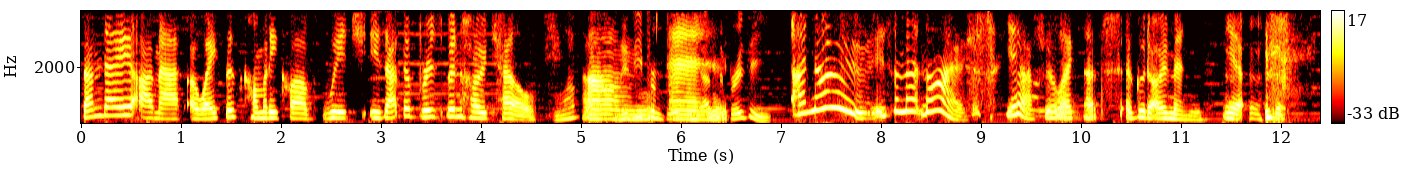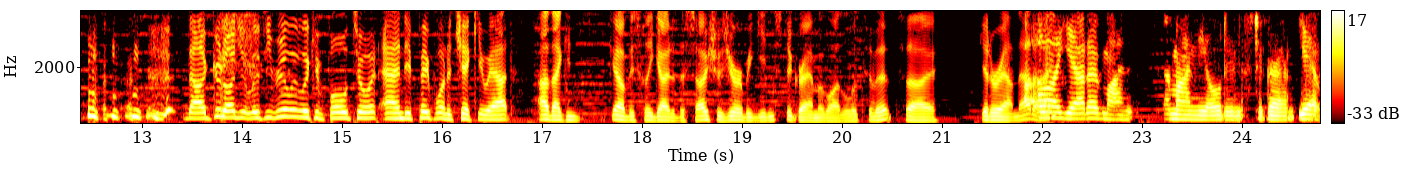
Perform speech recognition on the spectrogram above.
Sunday, I'm at Oasis Comedy Club, which is at the Brisbane Hotel. Love that. Um, Lizzie from Brizzy. At the Brizzy. I know, isn't that nice? yeah, I feel like that's a good omen. Yeah. no, good on you, Lizzie. Really looking forward to it. And if people want to check you out, uh, they can obviously go to the socials. You're a big Instagrammer by the looks of it, so get around that. oh, eh? yeah, I don't mind. I don't mind the old Instagram. Yeah,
